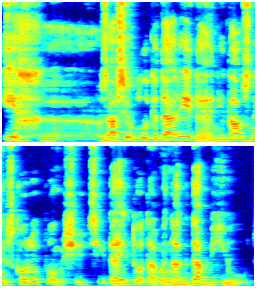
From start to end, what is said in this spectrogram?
их э, за все благодарили, они должны в скорую помощь идти. Да и то там иногда бьют.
